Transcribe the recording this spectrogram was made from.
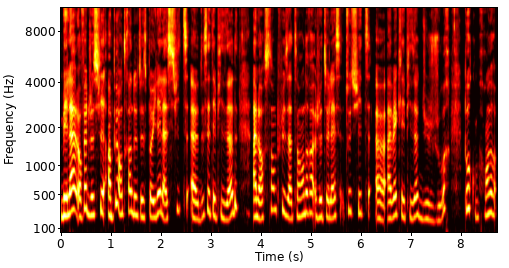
Mais là, en fait, je suis un peu en train de te spoiler la suite euh, de cet épisode. Alors, sans plus attendre, je te laisse tout de suite euh, avec l'épisode du jour pour comprendre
